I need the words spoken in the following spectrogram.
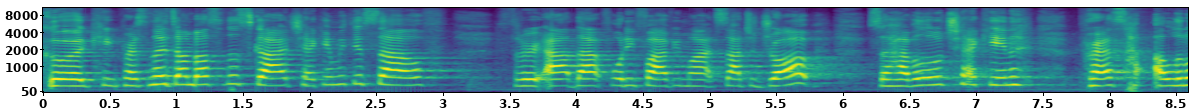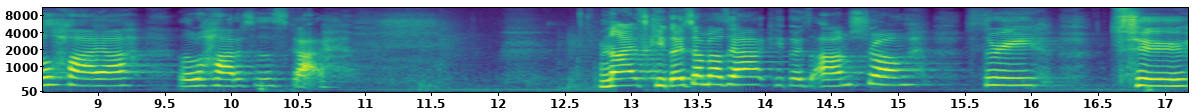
Good, keep pressing those dumbbells to the sky. Check in with yourself. Throughout that 45, you might start to drop. So have a little check in, press a little higher, a little harder to the sky. Nice, keep those dumbbells out, keep those arms strong. Three, two,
